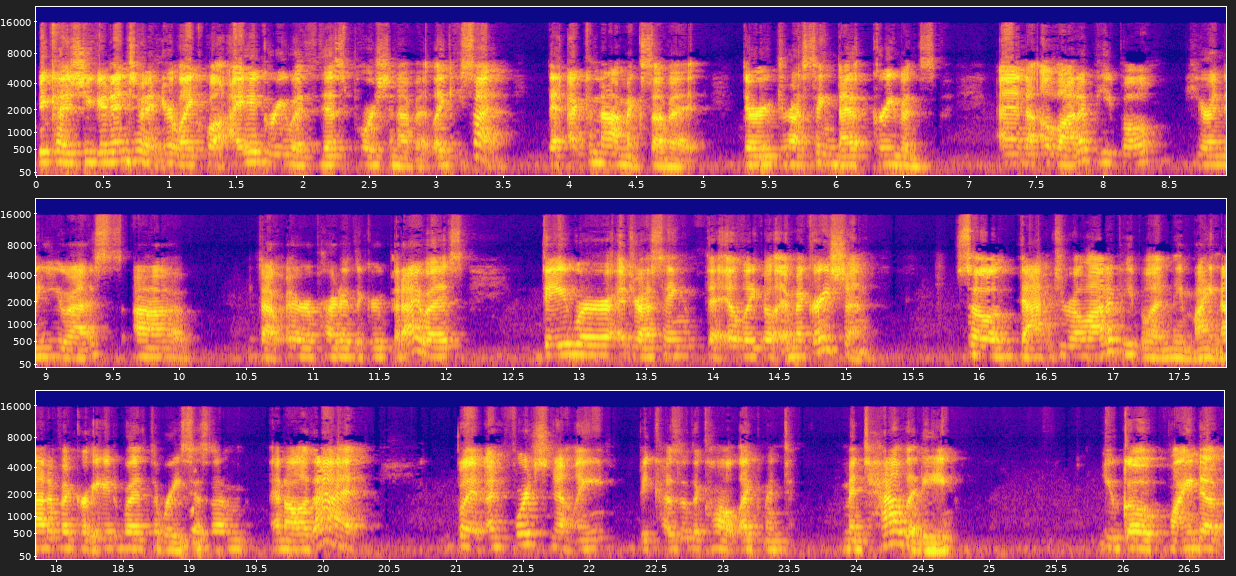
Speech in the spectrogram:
Because you get into it and you're like, well, I agree with this portion of it. Like you said, the economics of it. They're addressing that grievance. And a lot of people here in the US uh, that were a part of the group that I was, they were addressing the illegal immigration. So that drew a lot of people in. They might not have agreed with the racism and all of that. But unfortunately, because of the cult like ment- mentality, you go wind up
